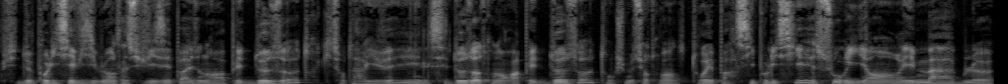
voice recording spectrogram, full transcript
Puis deux policiers, visiblement, ça suffisait pas. Ils en ont rappelé deux autres qui sont arrivés. Et ces deux autres en ont rappelé deux autres. Donc je me suis retrouvé entouré par six policiers, souriants, aimables,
